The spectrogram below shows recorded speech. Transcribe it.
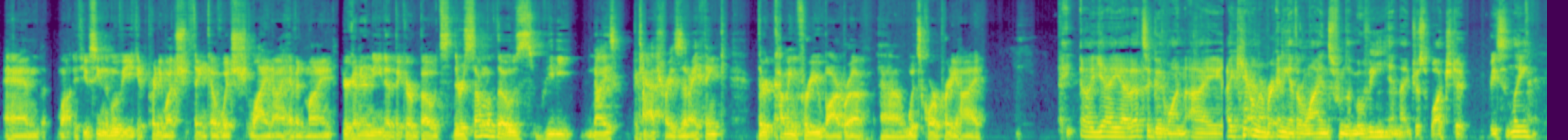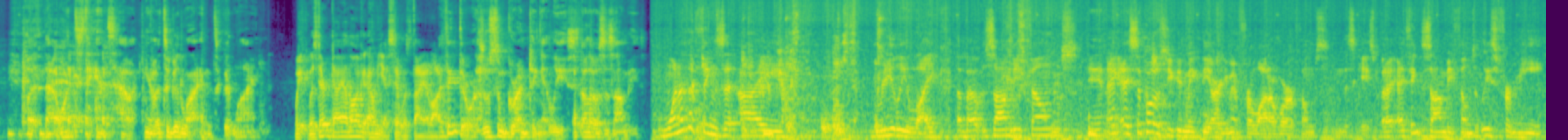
And well, if you've seen the movie, you could pretty much think of which line I have in mind. You're going to need a bigger boat. There's some of those really nice catchphrases, and I think they're coming for you, Barbara. Uh, would score pretty high. Uh, yeah, yeah, that's a good one. I, I can't remember any other lines from the movie, and I just watched it recently, but that one stands out. You know, it's a good line. It's a good line. Wait, was there dialogue? Oh, yes, it was dialogue. I think there was. There was some grunting at least. Oh, that was the zombies. One of the things that I really like about zombie films, and I, I suppose you could make the argument for a lot of horror films in this case, but I, I think zombie films, at least for me,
